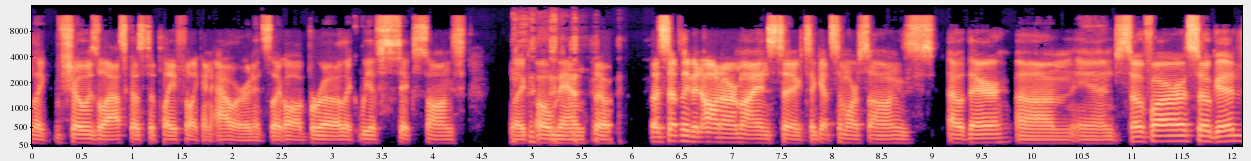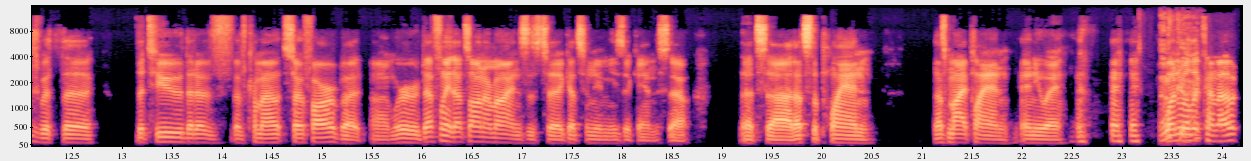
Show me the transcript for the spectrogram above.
like shows will ask us to play for like an hour and it's like oh bro like we have six songs like oh man so that's definitely been on our minds to to get some more songs out there. Um and so far so good with the the two that have have come out so far. But um, we're definitely that's on our minds is to get some new music in. So that's uh that's the plan. That's my plan anyway. When okay. will it come out?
